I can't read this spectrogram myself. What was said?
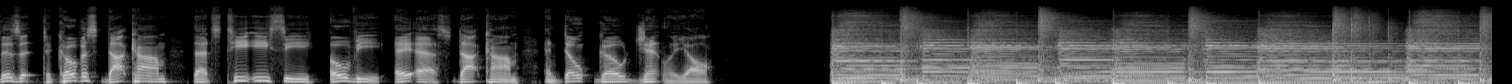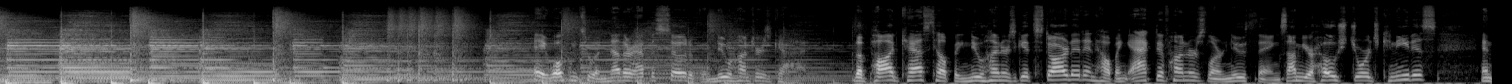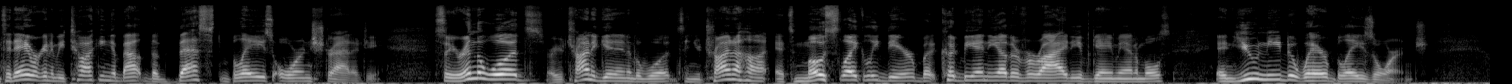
Visit tecovas.com. That's T E C O V A S.com. And don't go gently, y'all. Hey, welcome to another episode of the New Hunter's Guide, the podcast helping new hunters get started and helping active hunters learn new things. I'm your host, George Kanitas, and today we're going to be talking about the best blaze orange strategy. So you're in the woods, or you're trying to get into the woods, and you're trying to hunt. It's most likely deer, but it could be any other variety of game animals, and you need to wear blaze orange.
